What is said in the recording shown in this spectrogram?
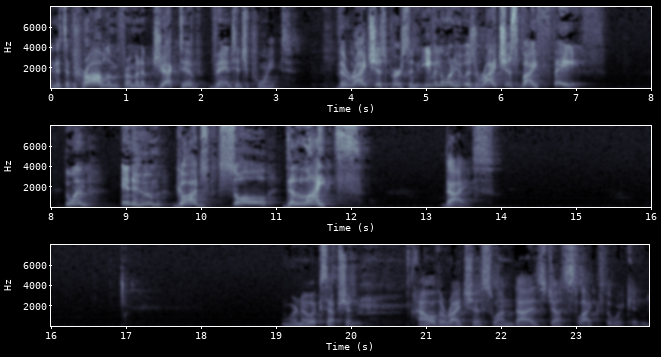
And it's a problem from an objective vantage point. The righteous person, even the one who is righteous by faith, the one in whom God's soul delights dies. We're no exception. How the righteous one dies just like the wicked.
